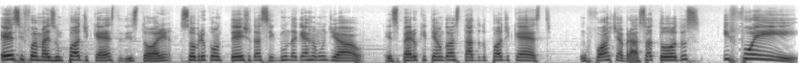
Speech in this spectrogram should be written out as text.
esse foi mais um podcast de história sobre o contexto da Segunda Guerra Mundial. Espero que tenham gostado do podcast. Um forte abraço a todos e fui!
